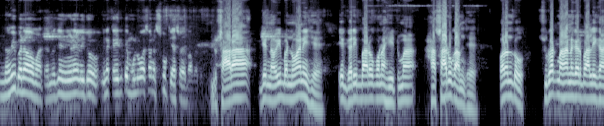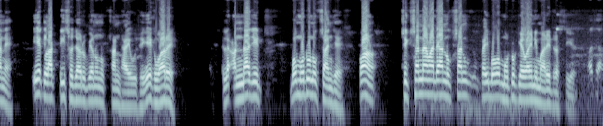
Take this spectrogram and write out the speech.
નવી બનાવવા માટેનો જે નિર્ણય લીધો એને કઈ રીતે મૂલવો છો અને શું કહેશો એ બાબતે? શાળા જે નવી બનવાની છે એ ગરીબ બાળકોના હિતમાં હા સારું કામ છે. પરંતુ સુરત મહાનગરપાલિકાને એક લાખ ત્રીસ હજાર રૂપિયાનું નુકસાન થાય એવું છે. એક વારે. એટલે અંદાજિત બહુ મોટું નુકસાન છે. પણ શિક્ષણના માટે આ નુકસાન કંઈ બહુ મોટું કહેવાય નહીં મારી દ્રષ્ટિએ. અચ્છા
